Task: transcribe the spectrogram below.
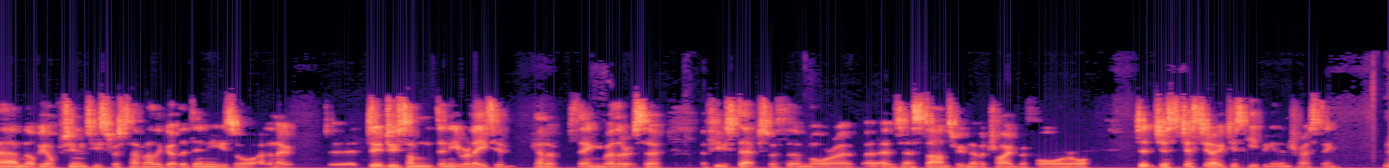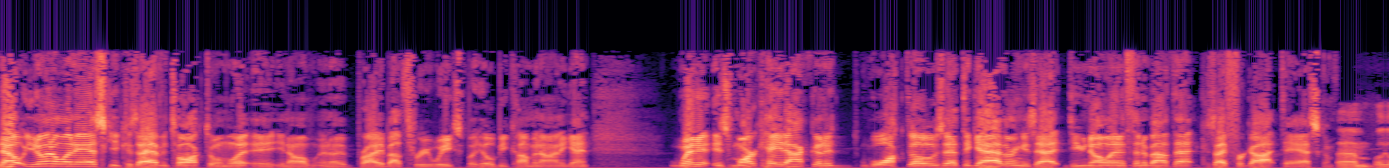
um, there'll be opportunities for us to have another go at the Dinnies, or I don't know, do do some Dinnie related kind of thing, whether it's a, a few steps with them or a, a, a stance we've never tried before, or ju- just just you know just keeping it interesting. Now, you know what I want to ask you because I haven't talked to him, uh, you know, in a, probably about three weeks, but he'll be coming on again. When is Mark Haydock going to walk those at the gathering? Is that? Do you know anything about that? Because I forgot to ask him. Um, well,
